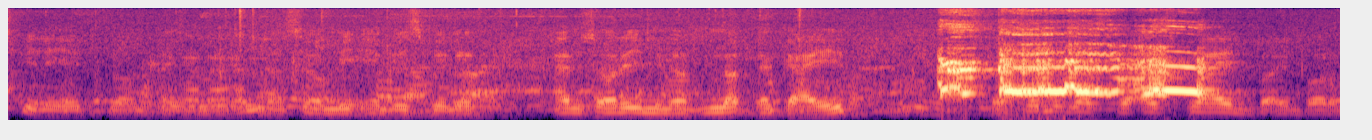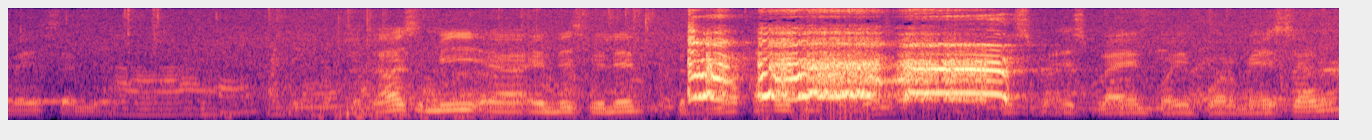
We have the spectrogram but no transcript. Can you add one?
spirit from Penganan. So me English village. I'm sorry, me not not the guide. Explain for information. Because me uh, English spirit. Explain for information.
